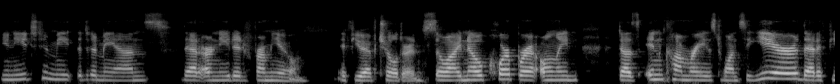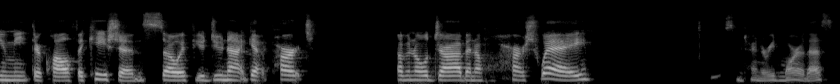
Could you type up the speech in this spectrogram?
You need to meet the demands that are needed from you if you have children. So I know corporate only does income raised once a year, that if you meet their qualifications. So if you do not get part of an old job in a harsh way, oops, I'm trying to read more of this.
